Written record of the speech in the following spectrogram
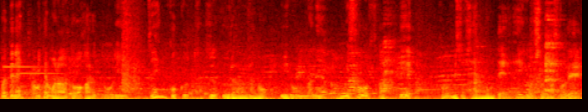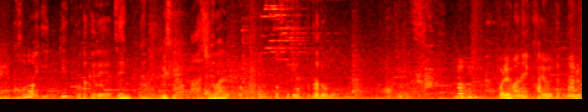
こうやってね見てもらうと分かる通り全国津々浦々のいろんなねお味噌を使ってこの味噌専門店営業しておりますのでこの1店舗だけで全国の味噌が味わえるところほんと素敵な人だと思う、うん、これはね通いたくなる、うん、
